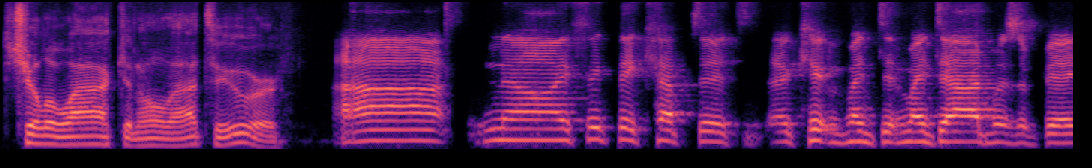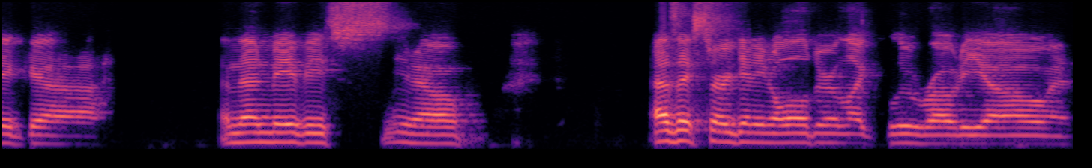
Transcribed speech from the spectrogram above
Chilliwack and all that too, or? Uh no, I think they kept it. My my dad was a big, uh, and then maybe you know, as I started getting older, like Blue Rodeo and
